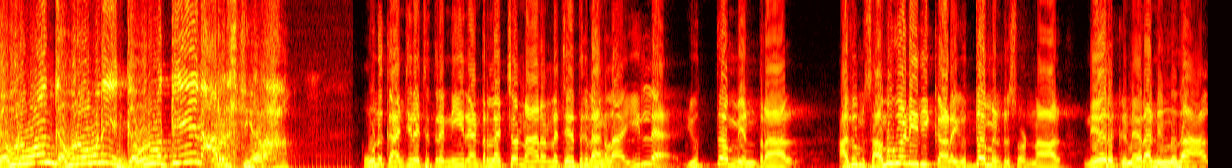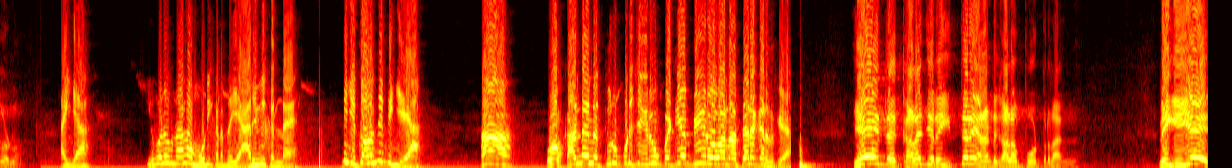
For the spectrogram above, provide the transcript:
கௌரவம் கௌரவம்னு என் கௌரவத்தையே ஆரம்பிச்சிட்டீங்களா உனக்கு அஞ்சு லட்சத்துல நீ ரெண்டு லட்சம் நான் ரெண்டு லட்சம் எடுத்துக்கிட்டாங்களா? இல்ல. யுத்தம் என்றால் அதுவும் சமூக நீதிக்கான யுத்தம் என்று சொன்னால் நேருக்கு நேரா நின்னுதான் ஆகணும். ஐயா இவ்வளவு நாளா மூடி கிடந்த அறிவு கண்ண நீங்க திறந்துட்டீங்கயா உன் கண்ணனை துருப்பிடிச்ச இரும்பு பெட்டியா பீரோவா நான் திறக்கிறதுக்கு? ஏன் இந்த கலைஞரை இத்தனை ஆண்டு காலம் போட்டுறாங்க நீங்க ஏன்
